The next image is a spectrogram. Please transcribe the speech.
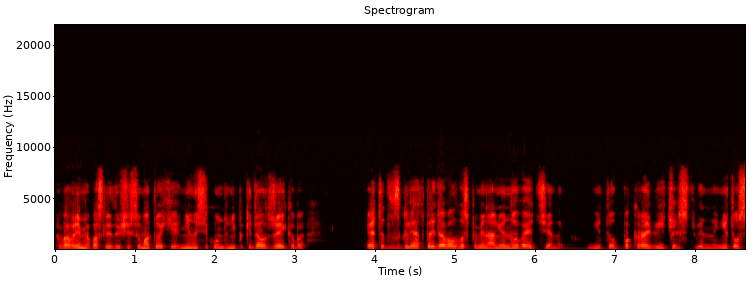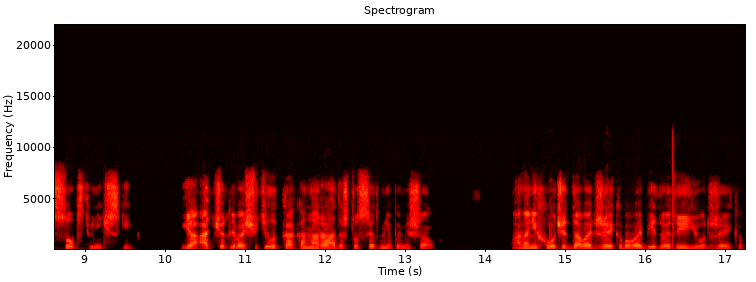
во время последующей суматохи ни на секунду не покидал Джейкоба. Этот взгляд придавал воспоминанию новый оттенок, не то покровительственный, не то собственнический. Я отчетливо ощутила, как она рада, что Сет мне помешал. Она не хочет давать Джейкоба в обиду, это ее Джейкоб.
